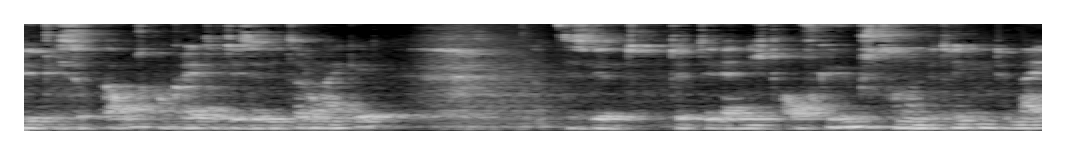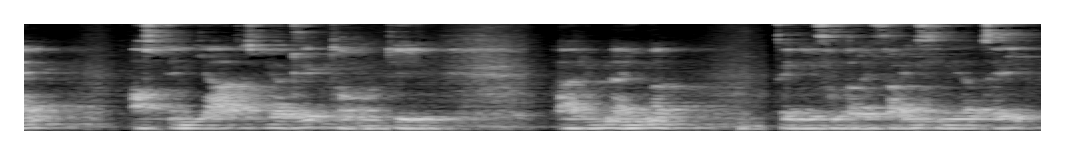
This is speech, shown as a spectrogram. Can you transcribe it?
wirklich so ganz konkret auf diese Witterung eingeht. Das wird, die, die werden nicht aufgehübscht, sondern wir trinken den Wein aus dem Jahr, das wir erlebt haben. Und ich erinnere immer, wenn ich von der Referenzlinie erzähle,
